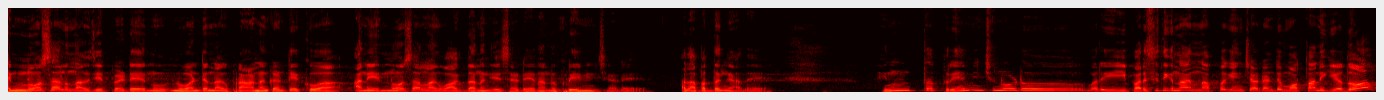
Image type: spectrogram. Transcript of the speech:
ఎన్నోసార్లు నాకు చెప్పాడే నువ్వు నువ్వంటే నాకు ప్రాణం కంటే ఎక్కువ అని ఎన్నోసార్లు నాకు వాగ్దానం చేశాడే నన్ను ప్రేమించాడే. అది అబద్ధం కాదే. ఇంత ప్రేమించినోడు మరి ఈ పరిస్థితికి నన్ను అప్పగించాడంటే మొత్తానికి ఏదో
